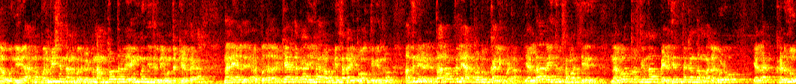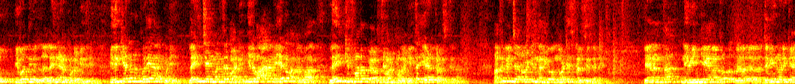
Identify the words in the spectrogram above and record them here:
ನಾವು ನೀವು ಯಾರನ್ನ ಪರ್ಮಿಷನ್ ತಗೊಂಡು ಬರಬೇಕು. ನಮ್ಮ ತೋಟದಲ್ಲಿ ಹೆಂಗ್ ಬಂದಿದ್ದೀರಿ ನೀವು ಅಂತ ಕೇಳಿದಾಗ ನಾನು ಹೇಳಿದೆ ಬರೋದ ಕೇಳಿದಾಗ, ಇಲ್ಲ, ನಾವು ಬಿಡಿ ಸರ್, ಆಯ್ತು, ಹೋಗ್ತೀವಿ ಅಂದ್ರು. ಅದನ್ನ ಹೇಳಿದೆ, ತಾಲೂಕಲ್ಲಿ ಯಾರ ತೋಟಕ್ಕೂ ಕಾಲಿಗೆ ಬೇಡ. ಎಲ್ಲ ರೈತರು ಸಮಸ್ಯೆ ಇದೆ. ನಲ್ವತ್ತು ವರ್ಷದಿಂದ ಬೆಳೆದಿರ್ತಕ್ಕಂಥ ಮರಗಳು ಎಲ್ಲ ಕಡಿದು ಇವತ್ತು ಲೈನ್ ಹೇಳ್ಕೊಂಡು ಹೋಗಿದ್ರಿ. ಇದಕ್ಕೆ ಏನಾದ್ರು ಪರಿಹಾರ ಕೊಡಿ. ಲೈನ್ ಚೇಂಜ್ ಮಾಡಿದ್ರೆ ಮಾಡಿ. ಇಲ್ಲಿ ಆಗಲ್ಲ ಏನು ಆಗಲ್ವಾ? ಲೈನ್ ಕಿತ್ಕೊಂಡೋಗಿ ವ್ಯವಸ್ಥೆ ಮಾಡ್ಕೊಂಡು ಹೋಗಿ ಅಂತ ಹೇಳಿ ಕಳಿಸ್ತೀರ. ಅದ್ರ ವಿಚಾರವಾಗಿ ನನಗೆ ಒಂದು ನೋಟಿಸ್ ಕಳಿಸಿದ್ದಾರೆ. ಏನಂತ, ನೀವು ಹಿಂಗೆ ಏನಾದರೂ ಜಮೀನು ಒಳಗೆ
